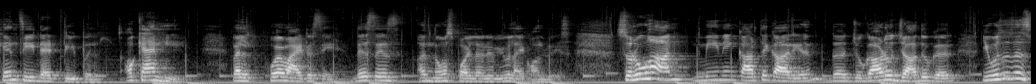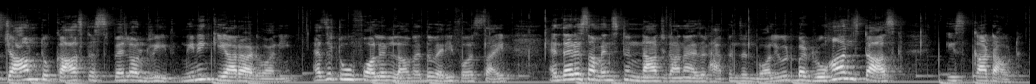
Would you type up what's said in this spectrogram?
can see dead people. Or can he? Well, who am I to say? This is a no spoiler review like always. So Ruhan, meaning Kartik Aaryan, the Jugadu Jadugar, uses his charm to cast a spell on Reet, meaning Kiara Advani, as the two fall in love at the very first sight. And there is some instant Gana as it happens in Bollywood, but Ruhan's task is cut out.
